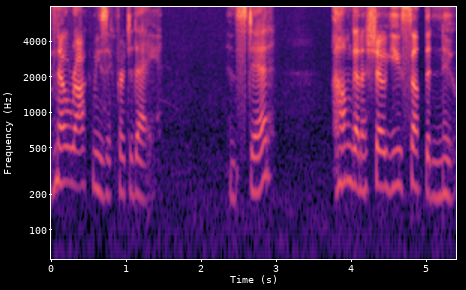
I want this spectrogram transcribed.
No rock music for today. Instead, I'm gonna show you something new.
